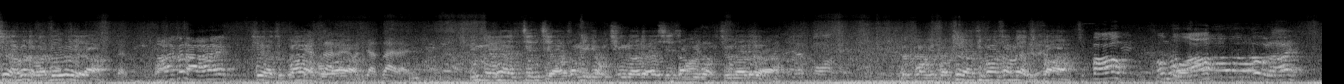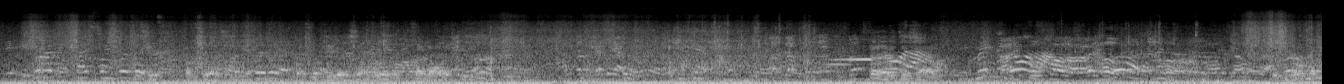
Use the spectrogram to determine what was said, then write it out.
最后我两个买买啦。来，过来。最后一包啊，再来，再来。你买遐煎饺，啥物用抢了了，新商品拢抢了了啊！要放一包，最后一包上面一包。一包，好无啊？好来。放起来，对来上面再弄一瓶。过来，你坐下嘛。来，坐下来，好。就是拢差不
